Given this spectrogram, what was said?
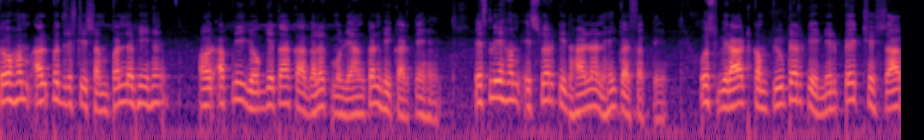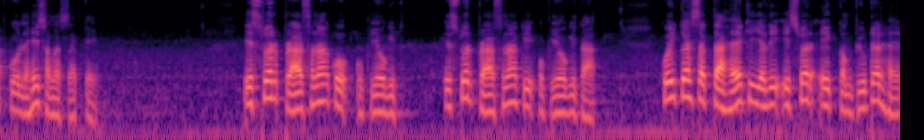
तो हम अल्पदृष्टि संपन्न भी हैं और अपनी योग्यता का गलत मूल्यांकन भी करते हैं। इसलिए हम ईश्वर की धारणा नहीं कर सकते। उस विराट कंप्यूटर के निरपेक्ष हिसाब को नहीं समझ सकते। ईश्वर प्रार्थना को उपयोगित, ईश्वर प्रार्थना की उपयोगिता। कोई कह सकता है कि यदि ईश्वर एक कंप्यूटर है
